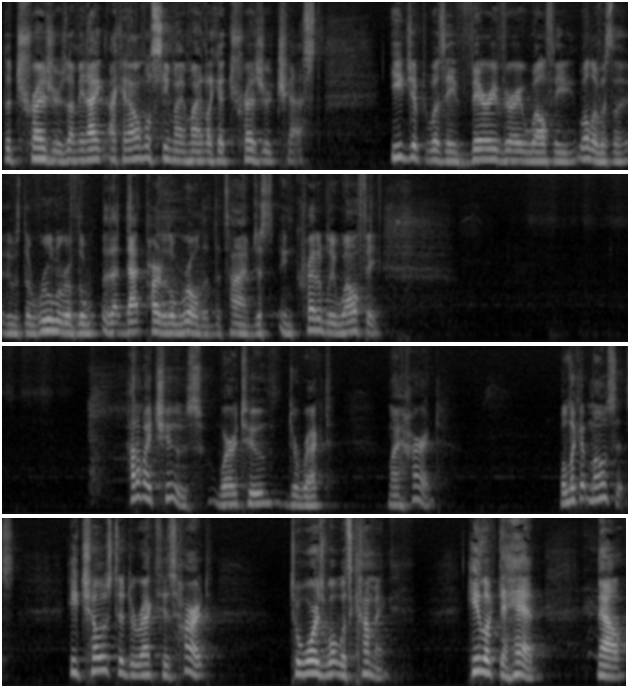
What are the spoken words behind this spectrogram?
the treasures. I mean, I, I can almost see my mind like a treasure chest. Egypt was a very, very wealthy, well, it was the, it was the ruler of the, that, that part of the world at the time, just incredibly wealthy. How do I choose where to direct my heart? Well, look at Moses. He chose to direct his heart towards what was coming. He looked ahead. Now,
